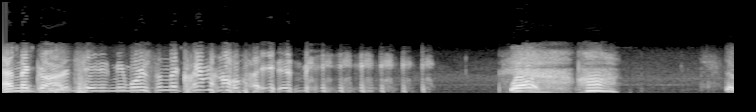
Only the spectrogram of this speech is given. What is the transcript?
and the guards hated me worse than the criminals hated me. Well, the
